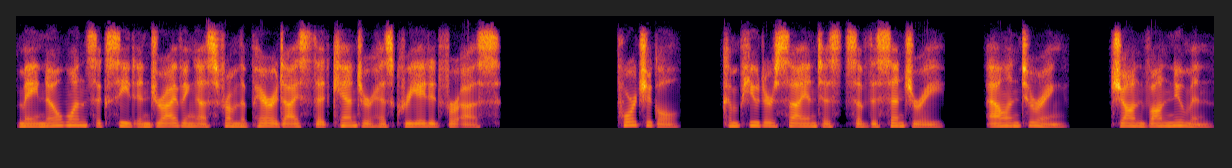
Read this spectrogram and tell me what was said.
may no one succeed in driving us from the paradise that Cantor has created for us. Portugal, computer scientists of the century, Alan Turing, John von Neumann.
